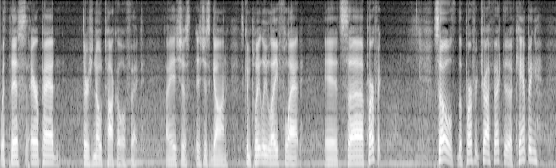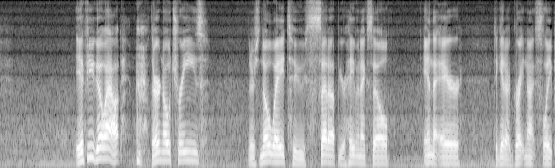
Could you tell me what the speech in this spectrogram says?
With this air pad, there's no taco effect. I mean, it's just it's just gone. It's completely laid flat. It's uh, perfect. So the perfect trifecta of camping. If you go out, there are no trees. There's no way to set up your Haven XL in the air to get a great night's sleep.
